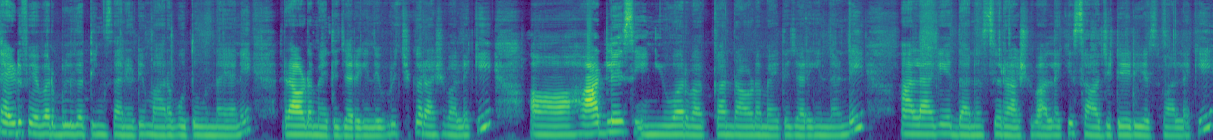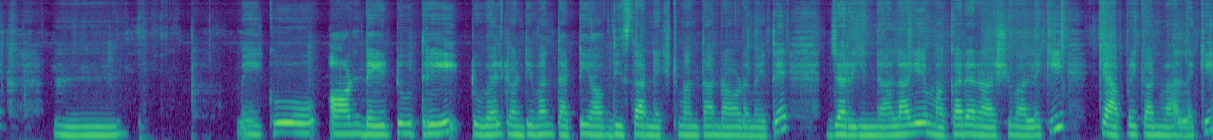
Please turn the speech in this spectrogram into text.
సైడ్ ఫేవరబుల్గా థింగ్స్ అనేటివి మారబోతూ ఉన్నాయని రావడం అయితే జరిగింది. వృచ్చిక రాశి వాళ్ళకి హార్డ్లెస్ ఇన్ యువర్ వర్క్ అని రావడం అయితే జరిగిందండి. అలాగే ధనస్సు రాశి వాళ్ళకి సాజిటేరియస్ వాళ్ళకి మీకు on day two three twelve twenty one thirty of this or next month అని రావడం అయితే జరిగింది. అలాగే మకర రాశి వాళ్ళకి క్యాప్రికాన్ వాళ్ళకి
